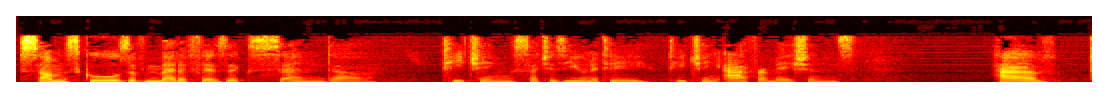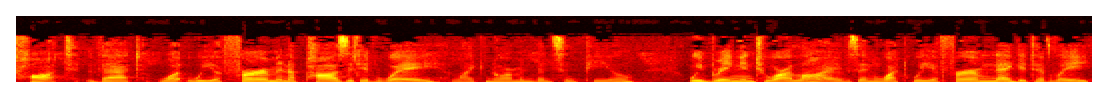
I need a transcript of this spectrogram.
Some schools of metaphysics and uh, teachings such as unity, teaching affirmations, have taught that what we affirm in a positive way, like Norman Vincent Peale, we bring into our lives, and what we affirm negatively,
